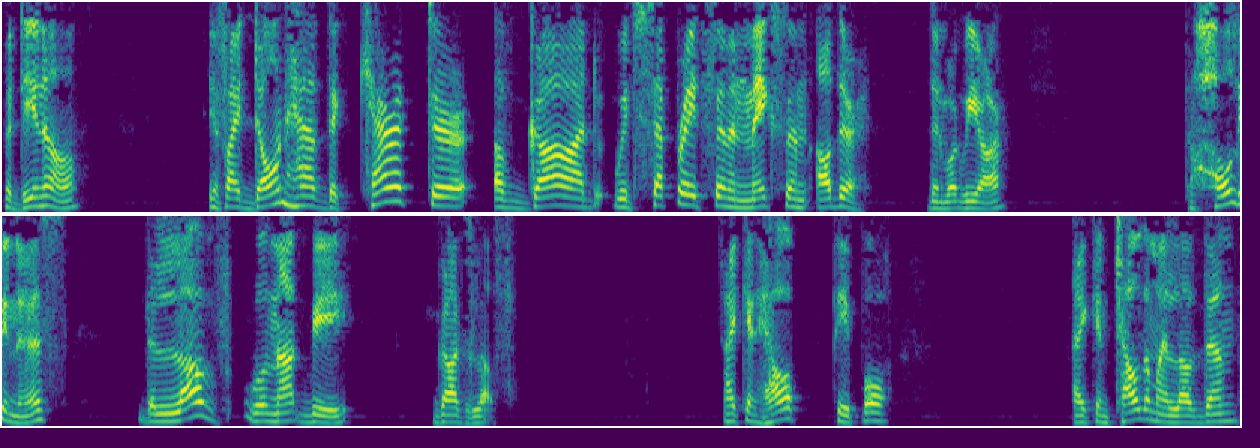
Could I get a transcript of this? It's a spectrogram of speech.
But do you know, if I don't have the character of God which separates him and makes him other than what we are, the holiness, the love will not be God's love. I can help people. I can tell them I love them.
